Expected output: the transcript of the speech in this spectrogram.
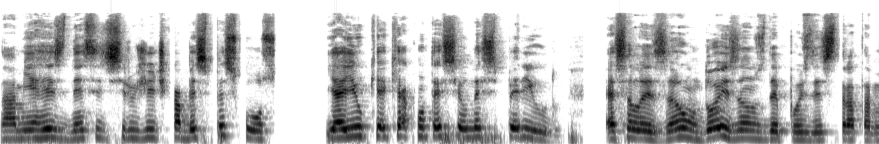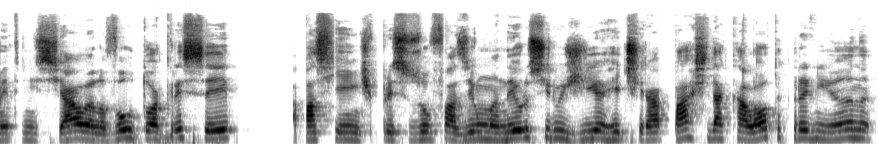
na minha residência de cirurgia de cabeça e pescoço. E aí, o que, é que aconteceu nesse período? Essa lesão, dois anos depois desse tratamento inicial, ela voltou a crescer, a paciente precisou fazer uma neurocirurgia, retirar parte da calota craniana,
